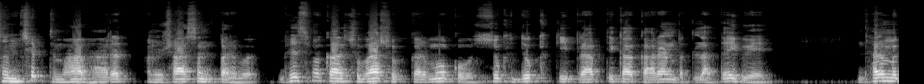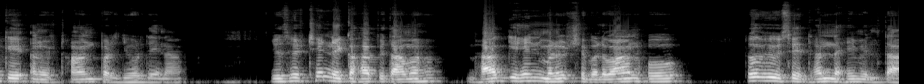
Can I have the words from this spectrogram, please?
संक्षिप्त महाभारत अनुशासन पर्व। भीष्म का शुभाशुभ कर्मों को सुख दुख की प्राप्ति का कारण बतलाते हुए धर्म के अनुष्ठान पर ज़ोर देना। युधिष्ठिर ने कहा, पितामह, भाग्यहीन मनुष्य बलवान हो तो भी उसे धन नहीं मिलता।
